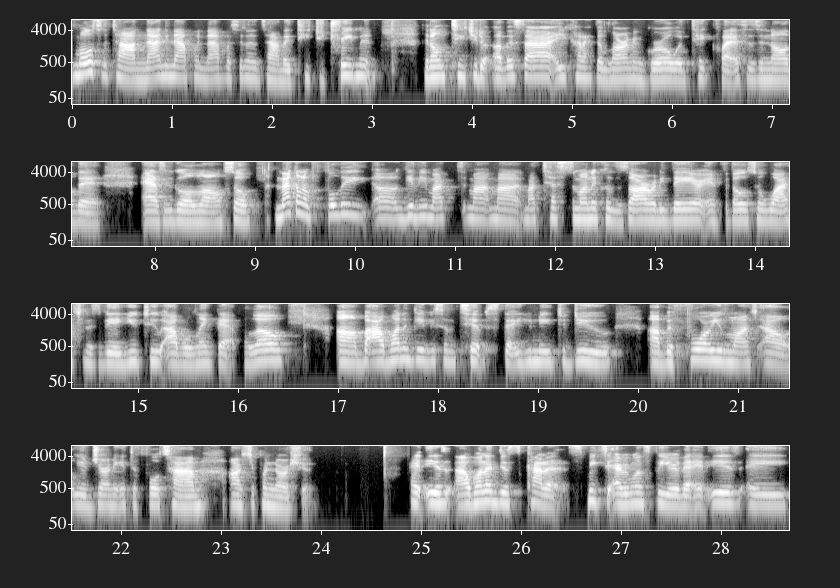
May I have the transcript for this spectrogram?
most of the time 99.9% of the time they teach you treatment. They don't teach you the other side. You kind of have to learn and grow and take classes and all that as we go along. So i'm not going to fully uh, give you my my my, my testimony because it's already there. And for those who are watching this via youtube i will link that below um, but i want to give you some tips that you need to do uh, before you launch out your journey into full time entrepreneurship. It is, I want to just kind of speak to everyone's fear that it is a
